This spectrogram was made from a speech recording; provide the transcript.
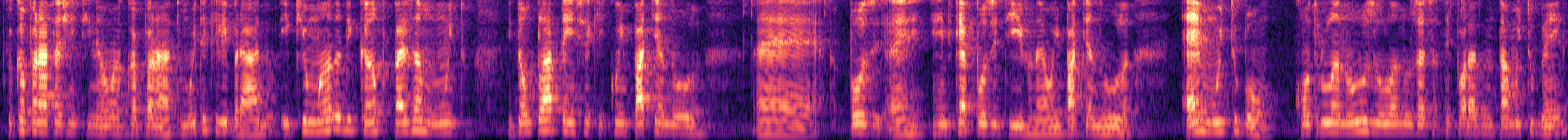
Porque o campeonato argentino é um campeonato muito equilibrado e que o mando de campo pesa muito. Então, Platense aqui com empate anula, é, posi é, handicap positivo, né, o empate anula, é muito bom. Contra o Lanús, o Lanús essa temporada não está muito bem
